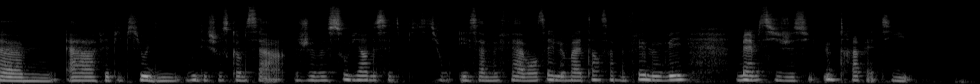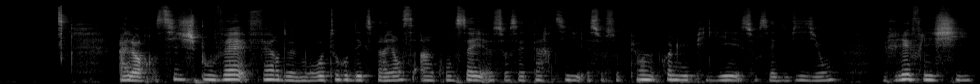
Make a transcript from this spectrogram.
euh, a fait pipi au lit, ou des choses comme ça. Je me souviens de cette vision et ça me fait avancer le matin, ça me fait lever, même si je suis ultra fatiguée. Alors, si je pouvais faire de mon retour d'expérience un conseil sur cette partie, sur ce premier pilier, sur cette vision, réfléchis,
